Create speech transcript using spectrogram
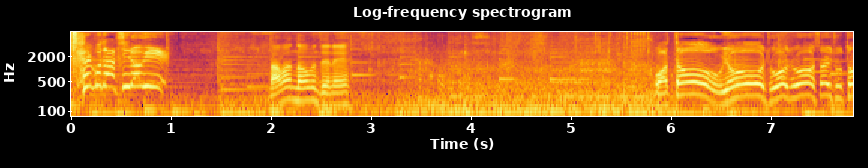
최고다 지렁이 나만 넣으면 되네. 왔다 야 좋아 좋아 사이 좋다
